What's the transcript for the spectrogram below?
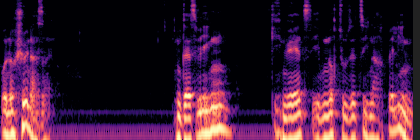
und noch schöner sein. Und deswegen gehen wir jetzt eben noch zusätzlich nach Berlin.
